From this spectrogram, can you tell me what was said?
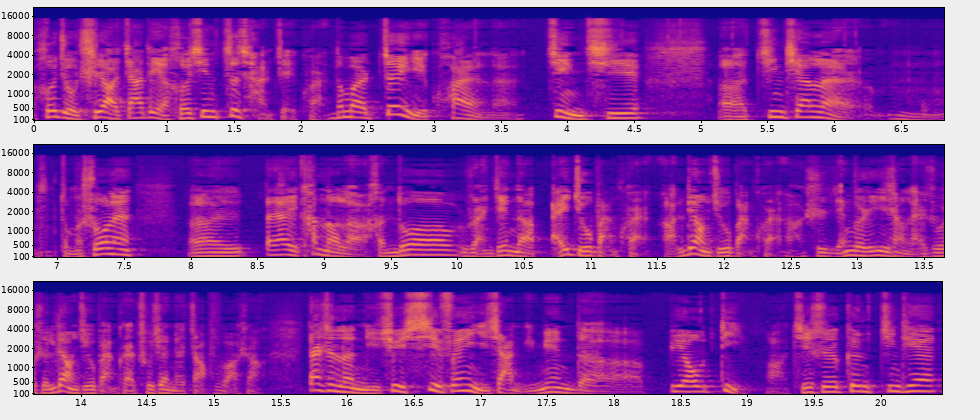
喝酒、吃药、家电、核心资产这一块，那么这一块呢，近期，呃，今天呢，嗯，怎么说呢？呃，大家也看到了很多软件的白酒板块啊，酿酒板块啊，是严格意义上来说是酿酒板块出现在涨幅榜上。但是呢，你去细分一下里面的标的啊，其实跟今天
